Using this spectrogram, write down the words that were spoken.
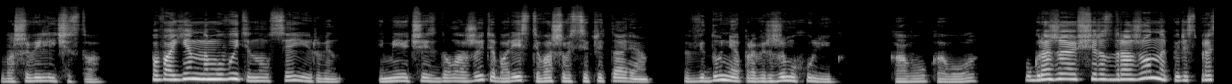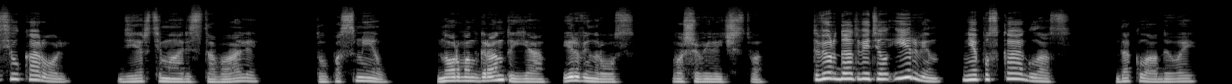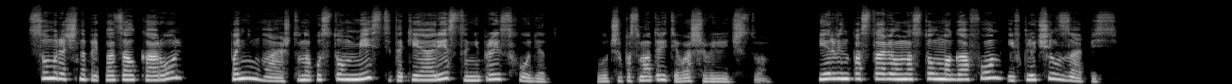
«Ваше Величество!» По-военному вытянулся Ирвин. «Имею честь доложить об аресте вашего секретаря ввиду неопровержимых улик». «Кого, кого?» Угрожающе раздраженно переспросил король. «Дертима арестовали? Кто посмел?» «Норман Грант и я, Ирвин Росс, ваше величество». Твердо ответил Ирвин, не опуская глаз. «Докладывай». Сумрачно приказал король, понимая, что на пустом месте такие аресты не происходят. Лучше посмотрите, Ваше Величество. Ирвин поставил на стол магафон и включил запись.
